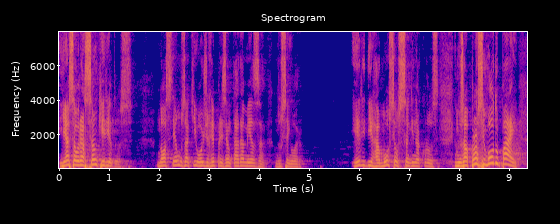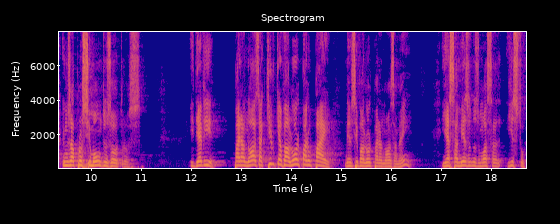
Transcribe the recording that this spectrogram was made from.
E essa oração, queridos, nós temos aqui hoje representada a mesa do Senhor. Ele derramou seu sangue na cruz, e nos aproximou do Pai, e nos aproximou um dos outros. E deve, para nós, aquilo que é valor para o Pai, deve ser valor para nós, amém? E essa mesa nos mostra isto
